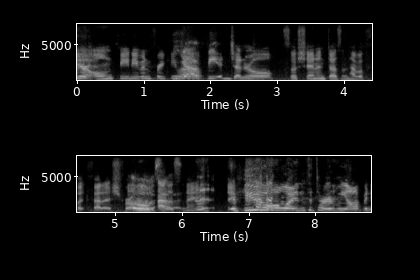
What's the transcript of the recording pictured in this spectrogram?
Your own feet even freak you yeah, out? feet in general. So Shannon doesn't have a foot fetish for all Oh, those uh, listening. If you want to turn me off in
